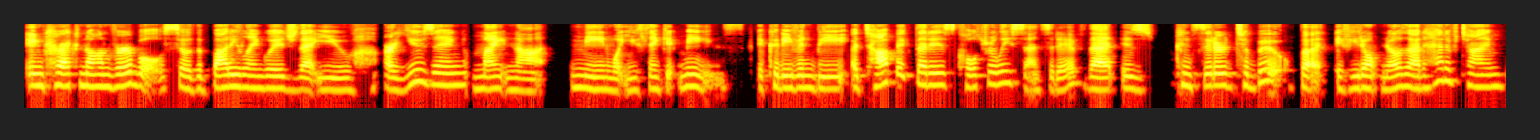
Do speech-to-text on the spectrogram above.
incorrect nonverbals. So the body language that you are using might not mean what you think it means. It could even be a topic that is culturally sensitive that is considered taboo. But if you don't know that ahead of time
